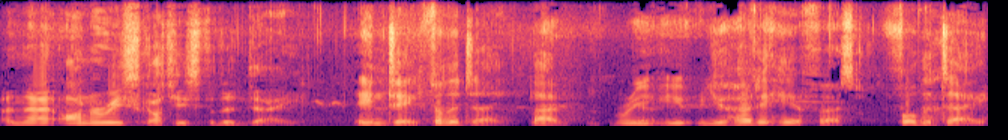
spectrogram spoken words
And they're honorary Scotties for the day. Indeed, for the day. Like, you, you, heard it here first, for the day.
